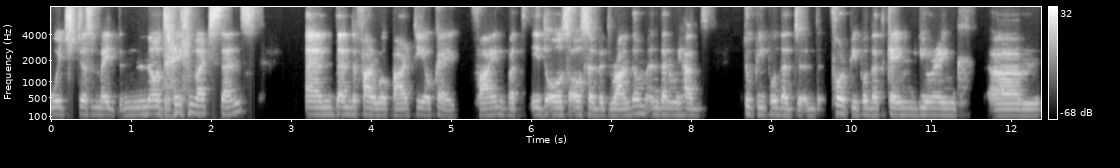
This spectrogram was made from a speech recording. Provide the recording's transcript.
which just made not really much sense. And then the farewell party, okay, fine, but it was also a bit random. And then we had two people that, four people that came during um,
